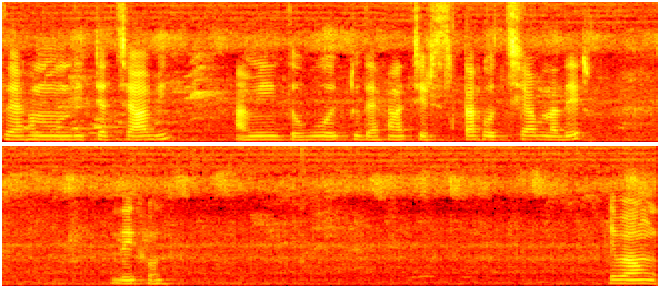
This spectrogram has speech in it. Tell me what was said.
তো এখন মন্দিরটা চাবি। আমি তবুও একটু দেখানোর চেষ্টা করছি আপনাদের। দেখুন। এবং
